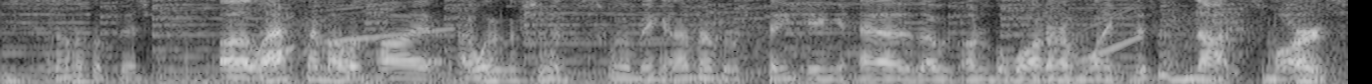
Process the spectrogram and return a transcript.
You son of a bitch. Uh, last time I was high, I actually went swimming, and I remember thinking as I was under the water, I'm like, this is not smart.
